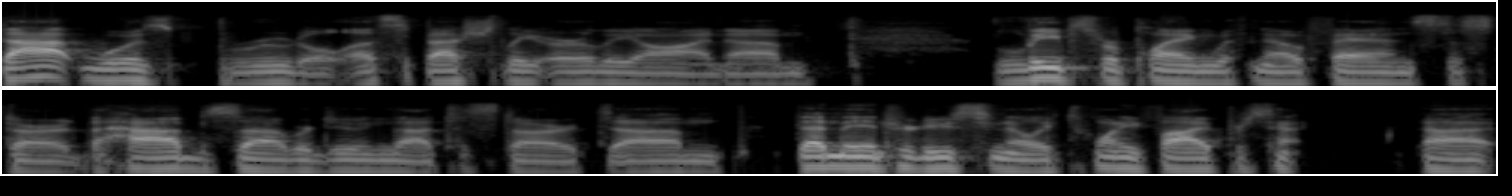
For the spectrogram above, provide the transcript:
That was brutal, especially early on. Um, Leafs were playing with no fans to start. The Habs uh, were doing that to start. Um, then they introduced, you know, like 25% uh,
